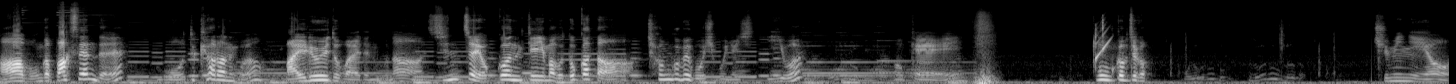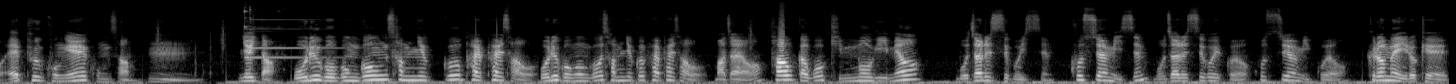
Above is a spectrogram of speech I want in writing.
아 뭔가 빡센데? 뭐 어떻게 하라는 거야? 만료일도 봐야 되는구나. 진짜 여권 게임하고 똑같다. 1955년 2월? 오케이. 오 깜짝아. 주민이에요. F0103 음. 여기 있다. 5650-369-8845 5650-369-8845 맞아요. 사업가고 김목이며 모자를 쓰고 있음. 코수염이 있음. 모자를 쓰고 있고요. 코수염이 있고요. 그러면 이렇게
